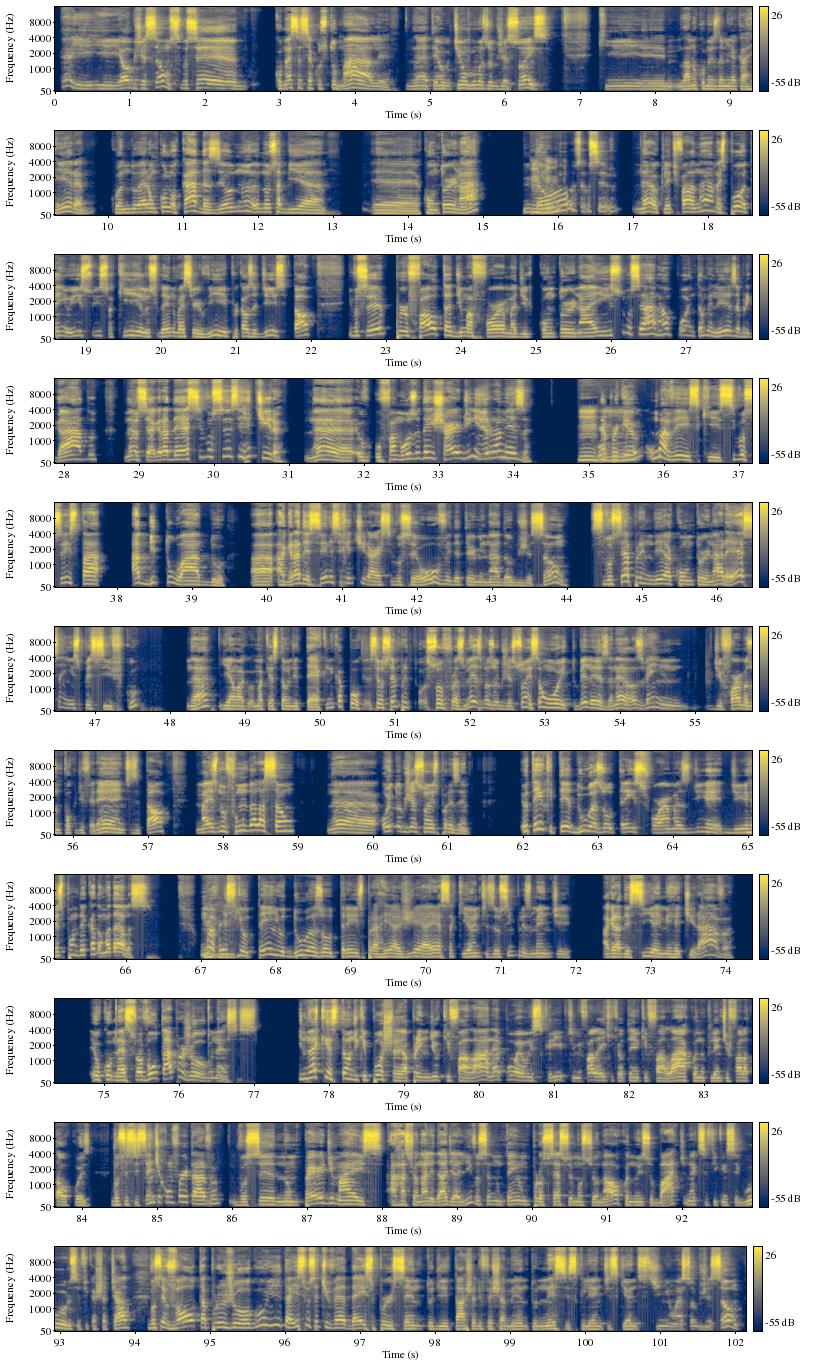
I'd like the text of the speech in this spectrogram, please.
É, e, e, a objeção, se você começa a se acostumar, né, tem, tinha algumas objeções que lá no começo da minha carreira, quando eram colocadas, eu não, eu não sabia é, contornar. Então, uhum. você, né, o cliente fala, não, mas pô, eu tenho isso, isso, aquilo, isso daí não vai servir por causa disso e tal. E você, por falta de uma forma de contornar isso, você, ah, não, pô, então beleza, obrigado. Né, você agradece e você se retira. Né, o, o famoso deixar dinheiro na mesa. Uhum. Né, porque uma vez que, se você está habituado a agradecer e se retirar se você ouve determinada objeção, se você aprender a contornar essa em específico, né? E é uma, uma questão de técnica, pô, se eu sempre sofro as mesmas objeções, são oito, beleza, né? Elas vêm de formas um pouco diferentes e tal, mas no fundo elas são né, oito objeções, por exemplo. Eu tenho que ter duas ou três formas de, de responder cada uma delas. Uma uhum. vez que eu tenho duas ou três para reagir a essa que antes eu simplesmente agradecia e me retirava, eu começo a voltar pro jogo nessas. E não é questão de que, poxa, aprendi o que falar, né? Pô, é um script, me fala aí o que, que eu tenho que falar quando o cliente fala tal coisa. Você se sente confortável, você não perde mais a racionalidade ali, você não tem um processo emocional quando isso bate, né? Que você fica inseguro, você fica chateado. Você volta pro jogo e daí, se você tiver 10% de taxa de fechamento nesses clientes que antes tinham essa objeção,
